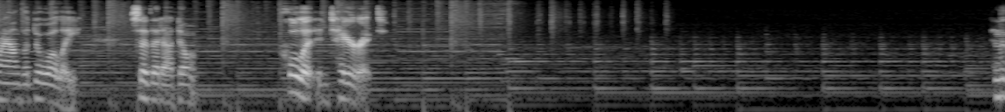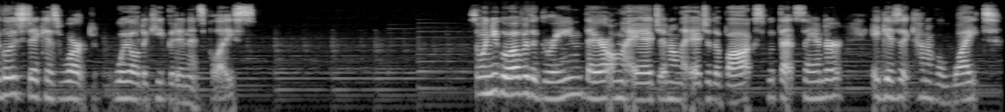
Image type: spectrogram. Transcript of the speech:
around the doily so that I don't pull it and tear it. And the glue stick has worked well to keep it in its place. So when you go over the green there on the edge and on the edge of the box with that sander, it gives it kind of a white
